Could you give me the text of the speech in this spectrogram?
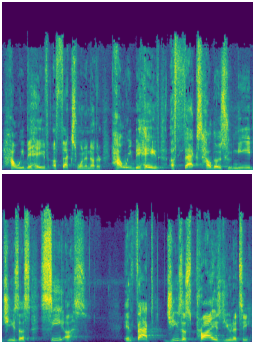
How we behave affects one another. How we behave affects how those who need Jesus see us. In fact, Jesus prized unity.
